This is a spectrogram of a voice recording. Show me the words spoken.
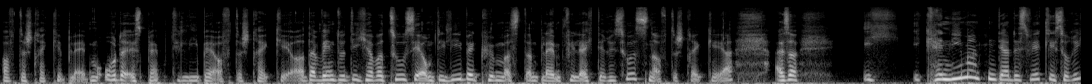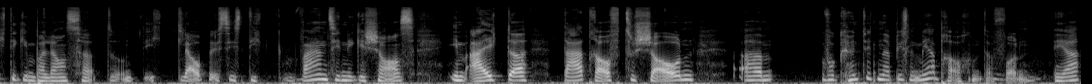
auf der Strecke bleiben oder es bleibt die Liebe auf der Strecke. Oder wenn du dich aber zu sehr um die Liebe kümmerst, dann bleiben vielleicht die Ressourcen auf der Strecke. Ja? Also ich, ich kenne niemanden, der das wirklich so richtig im Balance hat. Und ich glaube, es ist die wahnsinnige Chance, im Alter darauf zu schauen, ähm, wo könnte denn ein bisschen mehr brauchen davon? Ja?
